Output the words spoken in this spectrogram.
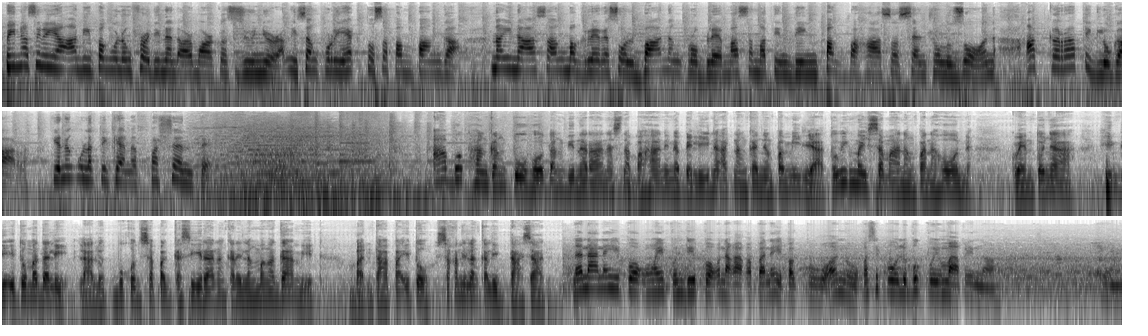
Pinasinayaan ni Pangulong Ferdinand R. Marcos Jr. ang isang proyekto sa Pampanga na inaasang magre-resolba ng problema sa matinding pagbaha sa Central Luzon at karatig lugar. Yan ang ulat ni Kenneth Pasyente. Abot hanggang tuhod ang dinaranas na baha ni na Belina at ng kanyang pamilya tuwing may sama ng panahon. Kwento niya, hindi ito madali lalo't bukod sa pagkasira ng kanilang mga gamit, banta pa ito sa kanilang kaligtasan. Nananahi po ako ngayon po, hindi po ako nakakapanahi pag po ano, kasi po lubog po yung makina. Yun.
